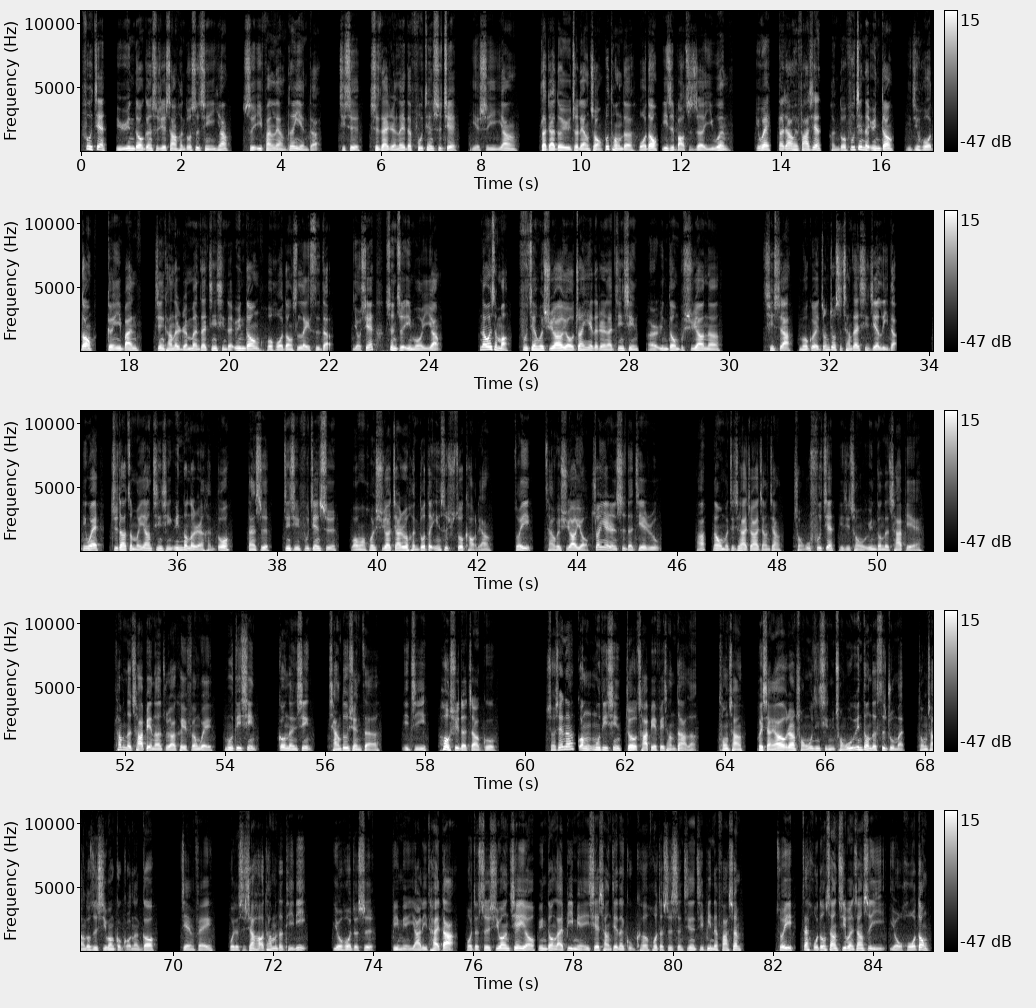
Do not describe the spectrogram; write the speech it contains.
复健与运动跟世界上很多事情一样，是一翻两瞪眼的。即使是在人类的复健世界也是一样。大家对于这两种不同的活动一直保持着疑问，因为大家会发现很多复健的运动以及活动跟一般健康的人们在进行的运动或活动是类似的，有些甚至一模一样。那为什么复健会需要由专业的人来进行，而运动不需要呢？其实啊，魔鬼终究是藏在细节里的。因为知道怎么样进行运动的人很多，但是进行复健时，往往会需要加入很多的因素去做考量，所以才会需要有专业人士的介入。好，那我们接下来就要讲讲宠物复健以及宠物运动的差别。它们的差别呢，主要可以分为目的性。功能性、强度选择以及后续的照顾。首先呢，光目的性就差别非常大了。通常会想要让宠物进行宠物运动的饲主们，通常都是希望狗狗能够减肥，或者是消耗它们的体力，又或者是避免压力太大，或者是希望借由运动来避免一些常见的骨科或者是神经的疾病的发生。所以在活动上，基本上是以有活动、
